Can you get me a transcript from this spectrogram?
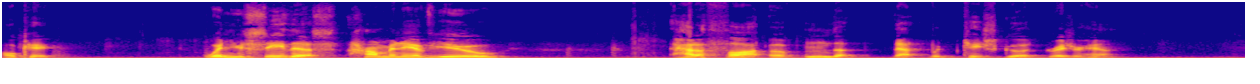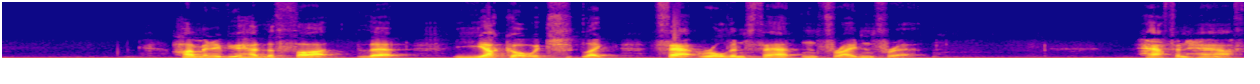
Okay. When you see this, how many of you had a thought of mm, that that would taste good? Raise your hand. How many of you had the thought that yucko, it's like fat rolled in fat and fried in fat? Half and half.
